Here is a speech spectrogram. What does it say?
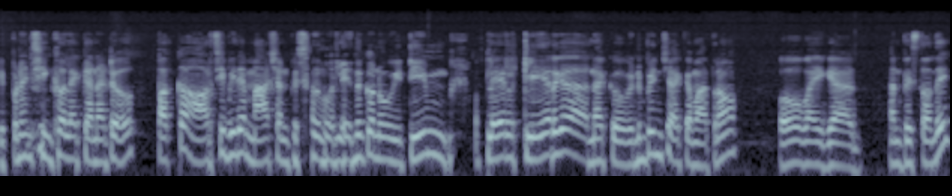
ఇప్పటి నుంచి ఇంకో లెక్క అన్నట్టు పక్క ఆర్సీబీదే మ్యాచ్ అనిపిస్తుంది మురళి ఎందుకు నువ్వు ఈ టీం ప్లేయర్ క్లియర్గా నాకు వినిపించాక మాత్రం ఓ మై గాడ్ అనిపిస్తుంది.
